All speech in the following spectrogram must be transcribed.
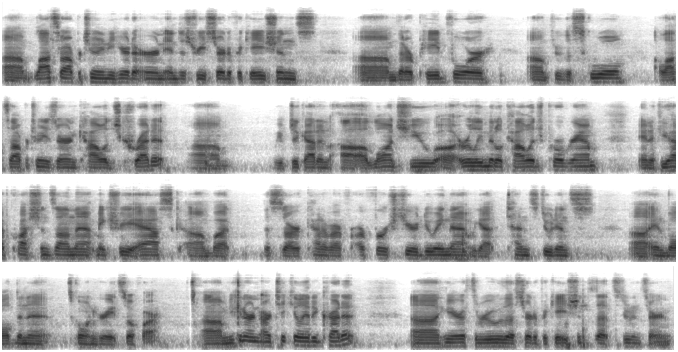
Um, lots of opportunity here to earn industry certifications um, that are paid for um, through the school. Uh, lots of opportunities to earn college credit. Um, we've just got a uh, launch you uh, early middle college program and if you have questions on that make sure you ask but this is our kind of our, our first year doing that we got 10 students uh, involved in it. It's going great so far. Um, you can earn articulated credit uh, here through the certifications that students earn.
